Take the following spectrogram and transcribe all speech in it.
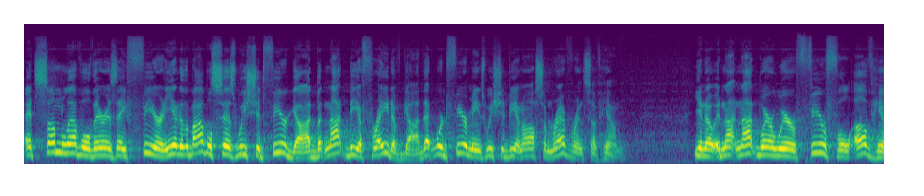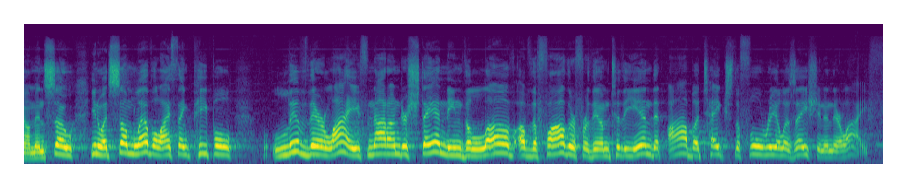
at some level there is a fear. And you know, the Bible says we should fear God, but not be afraid of God. That word fear means we should be an awesome reverence of Him. You know, and not, not where we're fearful of Him. And so, you know, at some level, I think people live their life not understanding the love of the Father for them to the end that Abba takes the full realization in their life.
